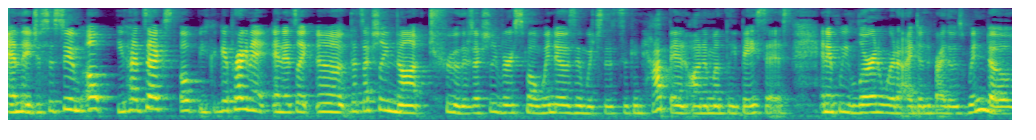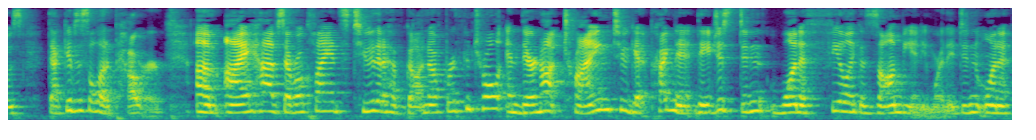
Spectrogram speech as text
and they just assume oh you had sex oh you can get pregnant. And it's like uh, that's actually not true. There's actually very small windows in which this can happen on a monthly basis. And if we learn where to identify those windows that gives us a lot of power. Um, I have several clients too that have gotten off birth control and they're not trying to get pregnant. They just didn't want to feel like a zombie anymore. They didn't want to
